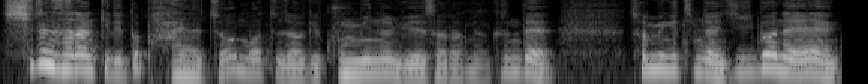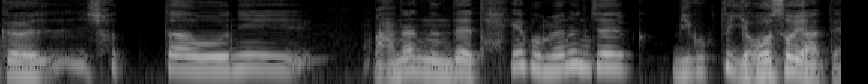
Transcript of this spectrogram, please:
싫은 사람끼리 또 봐야죠. 뭐 저기 국민을 위해서라면 그런데 전민기 팀장 이번에 그 셧다운이 많았는데 대개 보면은 이제 미국도 여서야 돼.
